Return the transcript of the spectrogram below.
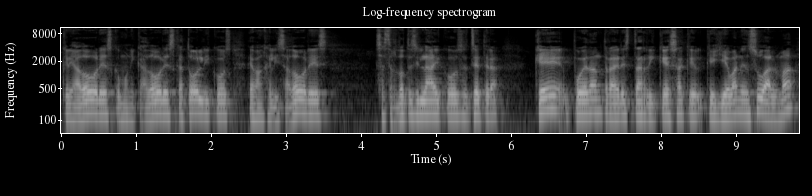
creadores, comunicadores católicos, evangelizadores, sacerdotes y laicos, etcétera, que puedan traer esta riqueza que, llevan en su alma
